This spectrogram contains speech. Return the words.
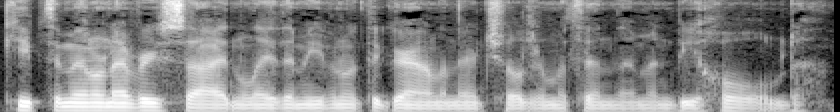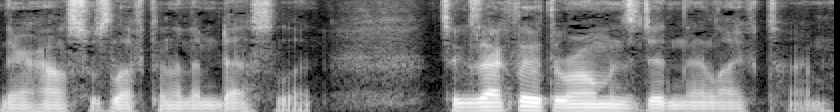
keep them in on every side, and lay them even with the ground and their children within them, and behold, their house was left unto them desolate. It's exactly what the Romans did in their lifetime.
